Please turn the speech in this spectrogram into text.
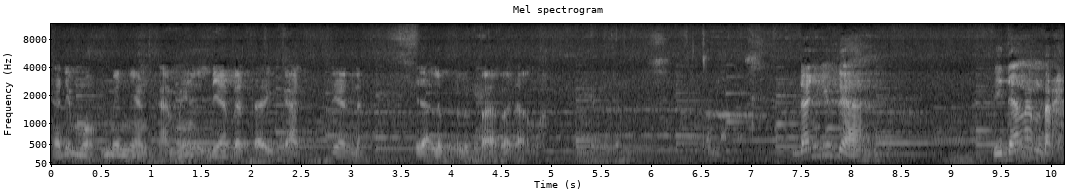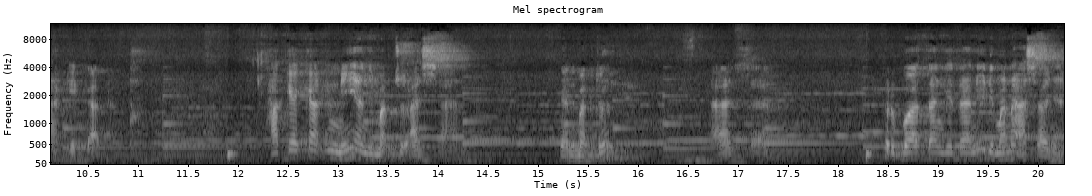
Jadi mukmin yang kamil Dia bertarikat. Dia tidak lupa-lupa pada Allah. Dan juga di dalam berhakikat. Hakikat ini yang dimaksud asal yang dimaksud? Asal perbuatan kita ini di mana asalnya?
